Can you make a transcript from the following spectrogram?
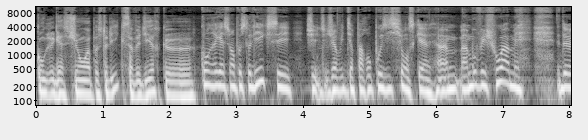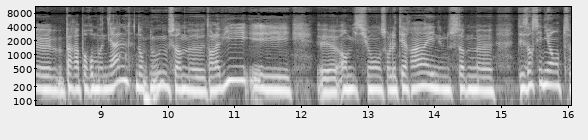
congrégation apostolique, ça veut dire que... Congrégation apostolique, c'est, j'ai envie de dire par opposition, ce qui est un, mauvais choix, mais de, par rapport au monial. Donc nous, mhm. nous sommes euh, dans la vie et euh, en mission sur le terrain et nous, sommes euh, des enseignantes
